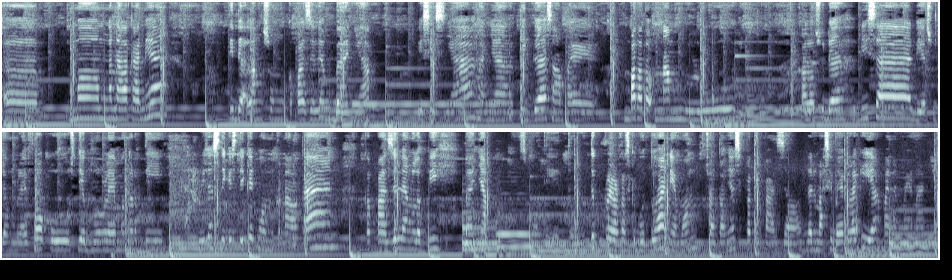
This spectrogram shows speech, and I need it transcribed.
uh, mengenalkannya tidak langsung ke puzzle yang banyak piecesnya hanya 3 sampai 4 atau 6 dulu kalau sudah bisa dia sudah mulai fokus dia mulai mengerti. Bisa sedikit-sedikit mau mengenalkan ke puzzle yang lebih banyak. Seperti itu. Itu prioritas kebutuhan ya mom. Contohnya seperti puzzle. Dan masih banyak lagi ya mainan-mainannya.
